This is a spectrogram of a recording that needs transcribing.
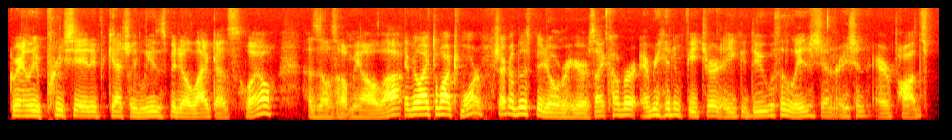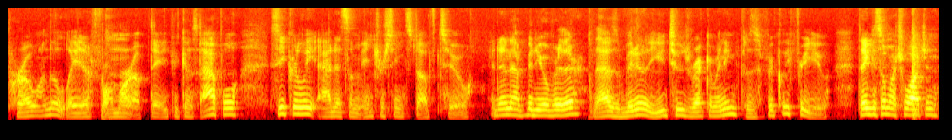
Greatly appreciate it if you can actually leave this video a like as well, as those help me out a lot. If you'd like to watch more, check out this video over here as I cover every hidden feature that you could do with the latest generation AirPods Pro on the latest firmware update because Apple secretly added some interesting stuff too. And in that video over there, that is a video that YouTube's recommending specifically for you. Thank you so much for watching,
